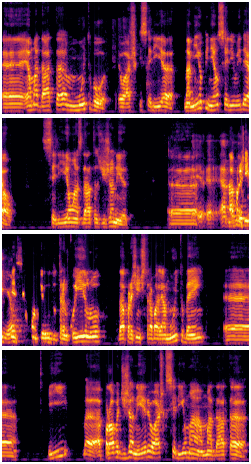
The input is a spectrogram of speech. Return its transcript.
é, é uma data muito boa. Eu acho que seria, na minha opinião, seria o ideal. Seriam as datas de janeiro. É, é, dá para a gente ter esse conteúdo tranquilo, dá para a gente trabalhar muito bem. É, e é, a prova de janeiro eu acho que seria uma, uma data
